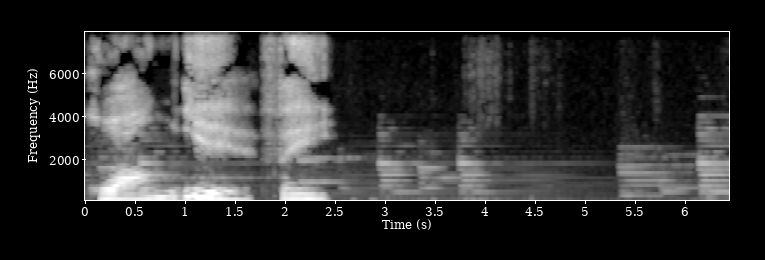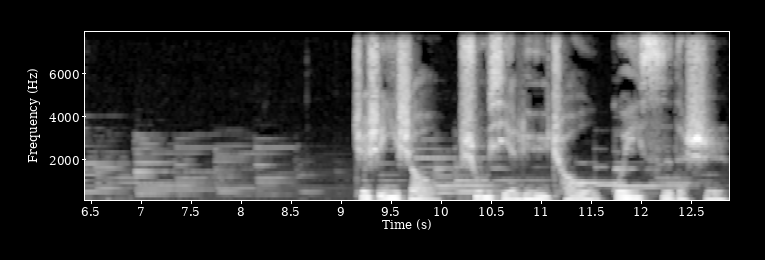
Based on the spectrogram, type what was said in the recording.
黄叶飞。这是一首书写旅愁归思的诗。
